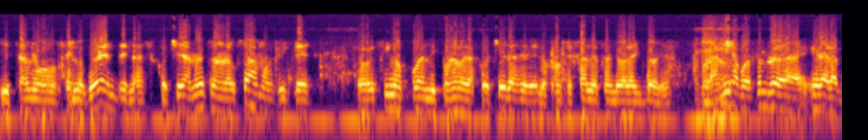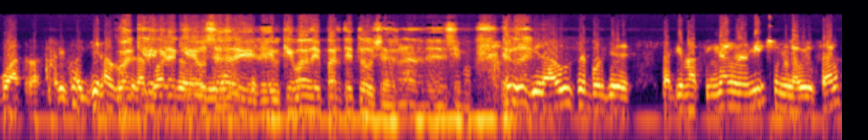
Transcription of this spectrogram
y estamos siendo coherentes. Las cocheras nuestras no las usamos, así que los vecinos pueden disponer de las cocheras de los concejales frente a la victoria. La mía, por ejemplo, era, la 4, así que cualquiera use la 4. que la quiera usar, eh, que va de parte tuya, le decimos. Sí, que la use porque la que me asignaron a mí yo no la voy a usar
